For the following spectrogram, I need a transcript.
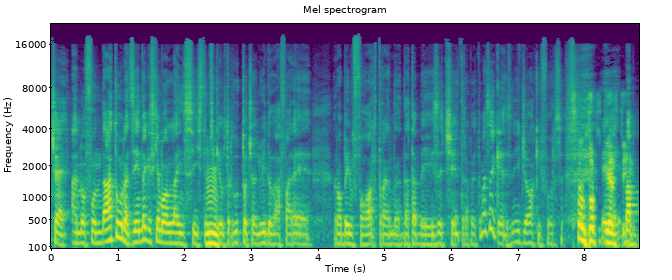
cioè, hanno fondato un'azienda che si chiama Online Systems, mm. che oltretutto cioè, lui doveva fare roba in Fortran, database, eccetera. Ma sai che i giochi forse... Sono un po' più eh, ma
